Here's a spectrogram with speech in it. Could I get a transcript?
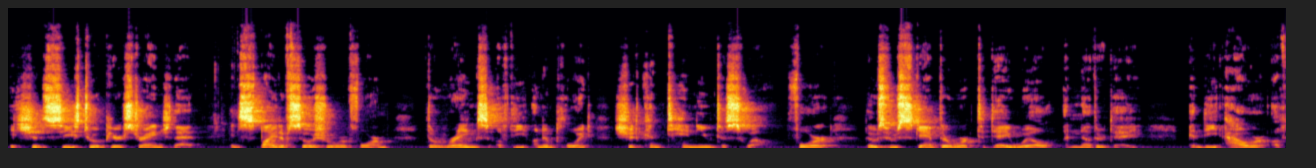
it should cease to appear strange that, in spite of social reform, the ranks of the unemployed should continue to swell. For those who scamp their work today will, another day, in the hour of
